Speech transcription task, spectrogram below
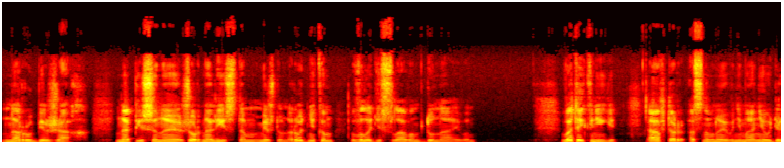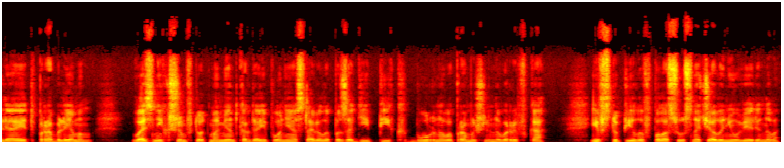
на рубежах», написанная журналистом-международником Владиславом Дунаевым. В этой книге автор основное внимание уделяет проблемам, возникшим в тот момент, когда Япония оставила позади пик бурного промышленного рывка и вступила в полосу сначала неуверенного,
